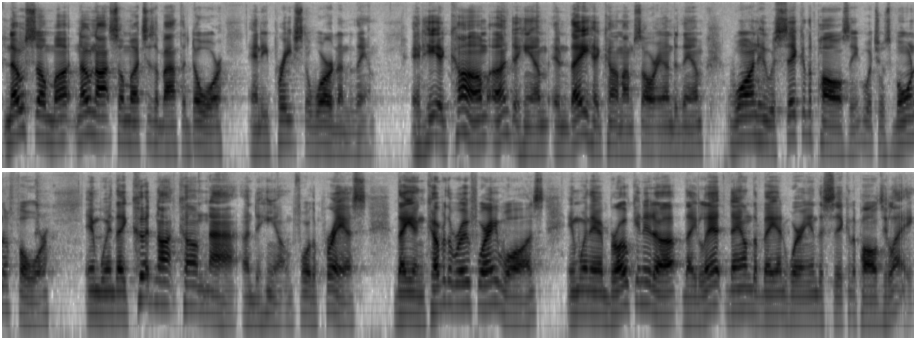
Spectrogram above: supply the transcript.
no so much, no not so much as about the door. And he preached the word unto them. And he had come unto him, and they had come, I'm sorry, unto them, one who was sick of the palsy, which was borne of four. And when they could not come nigh unto him for the press, they uncovered the roof where he was, and when they had broken it up, they let down the bed wherein the sick of the palsy lay.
